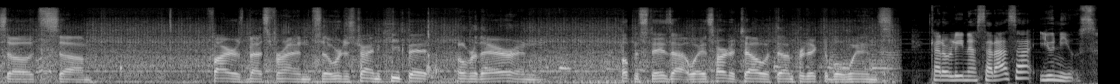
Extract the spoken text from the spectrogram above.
so it's um, Um, fire's best friend. So we're just trying to keep it over there and hope it stays that way. It's hard to tell with the unpredictable winds. Carolina Sarasa, U News.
